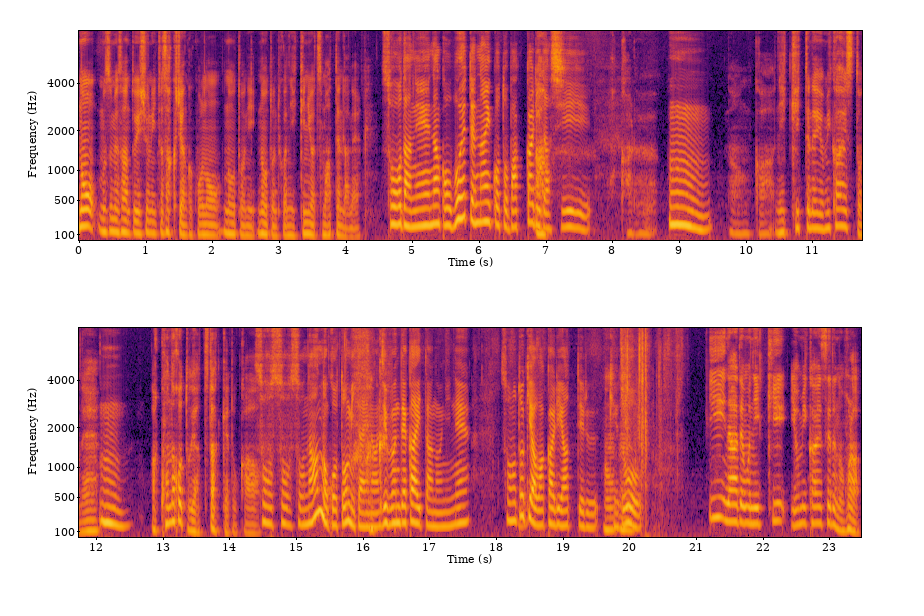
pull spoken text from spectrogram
の娘さんと一緒にいたさくちゃんがこのノートにノートというか日記には詰まってんだね。そうだね。なんか覚えてないことばっかりだし。わかる。うんなんか日記ってね読み返すとね、うん。あこんなことやってたっけとか。そうそうそう。何のことみたいな 自分で書いたのにね。その時は分かり合ってるけど、うんいいなでも日記読み返せるのほら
